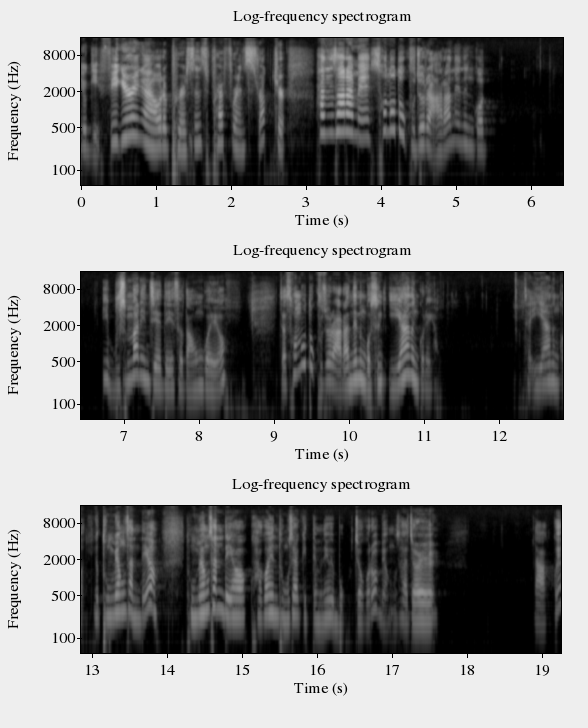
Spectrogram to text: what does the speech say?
여기 figuring out a person's preference structure. 한 사람의 선호도 구조를 알아내는 것 이 무슨 말인지에 대해서 나온 거예요. 자, 선호도 구조를 알아내는 것은 이해하는 거래요. 자, 이해하는 것. 이거 동명사인데요. 동명사인데요. 과거엔 동사였기 때문에 여기 목적으로 명사절 나왔고요.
